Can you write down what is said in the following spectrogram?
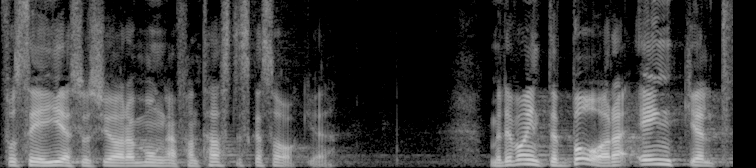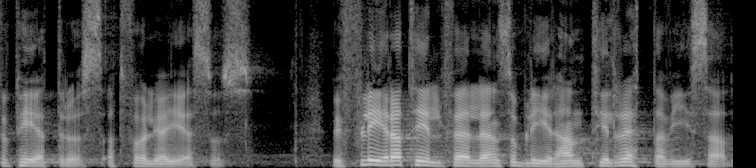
Får se Jesus göra många fantastiska saker. Men det var inte bara enkelt för Petrus att följa Jesus. Vid flera tillfällen så blir han tillrättavisad.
